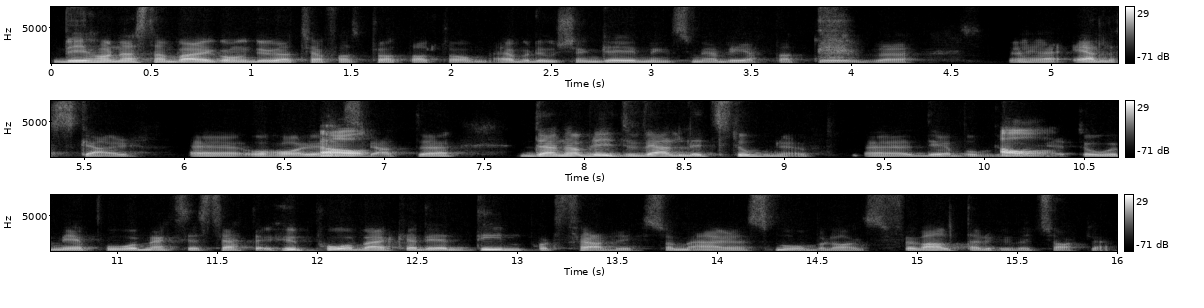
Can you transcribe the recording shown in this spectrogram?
Vi har nästan varje gång du har träffats pratat om Evolution Gaming som jag vet att du eh, eh, älskar. Eh, och har älskat. Ja. Eh, den har blivit väldigt stor nu, eh, det bolaget, ja. och är med på OMXS30. Hur påverkar det din portfölj som är en småbolagsförvaltare huvudsakligen?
